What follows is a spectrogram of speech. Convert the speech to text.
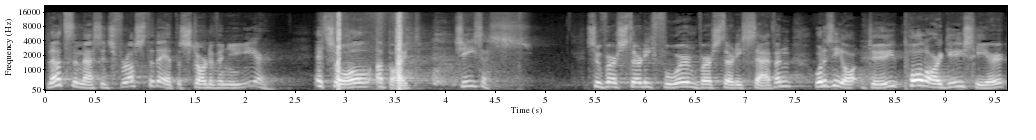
That's the message for us today at the start of a new year. It's all about Jesus. So, verse 34 and verse 37, what does he do? Paul argues here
